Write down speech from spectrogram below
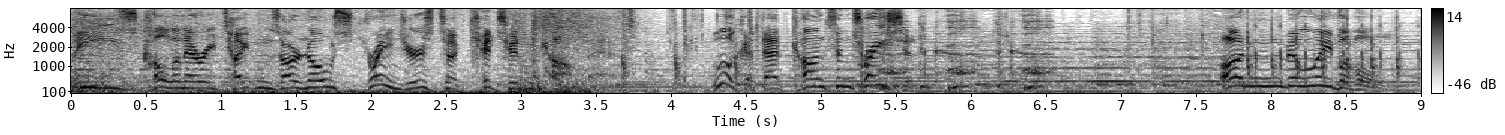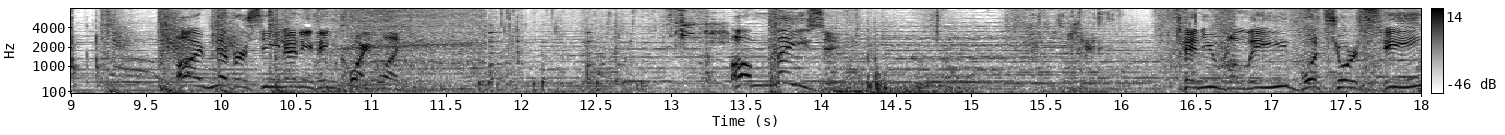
These culinary titans are no strangers to kitchen combat. Look at that concentration. Unbelievable. I've never seen anything quite like it. Amazing. Can you believe what you're seeing?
